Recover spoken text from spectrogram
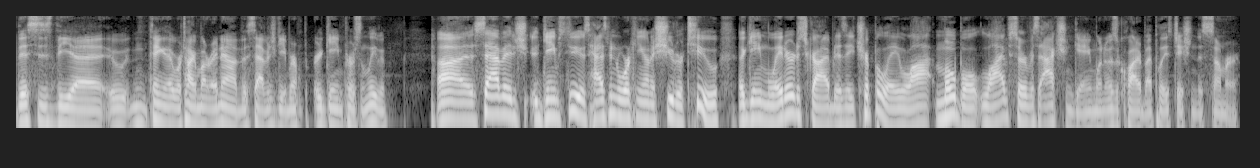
This is the uh, thing that we're talking about right now. The Savage Gamer or game person leaving. Uh, Savage Game Studios has been working on a Shooter 2, a game later described as a AAA li- mobile live service action game when it was acquired by PlayStation this summer.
